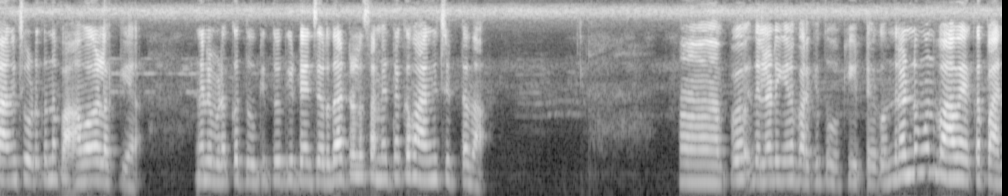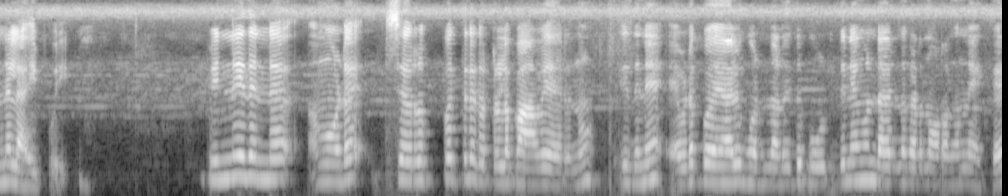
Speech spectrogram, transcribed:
വാങ്ങിച്ചു കൊടുക്കുന്ന പാവകളൊക്കെയാണ് അങ്ങനെ ഇവിടെയൊക്കെ തൂക്കി തൂക്കിയിട്ട് ചെറുതായിട്ടുള്ള സമയത്തൊക്കെ വാങ്ങിച്ചിട്ടതാണ് അപ്പോൾ ഇതെല്ലാം ഇങ്ങനെ പറക്കി തൂക്കിയിട്ടേക്കും ഒന്ന് രണ്ട് മൂന്ന് പാവയൊക്കെ പന്നലായിപ്പോയി. പിന്നെ ഇതെന്റെ മോടെ ചെറുപ്പത്തിലെ തൊട്ടുള്ള പാവയായിരുന്നു. ഇതിനെ എവിടെ പോയാലും കൊണ്ട് നടന്നു ഇത് ഇതിനെ കൊണ്ടായിരുന്നു കിടന്നുറങ്ങുന്നതൊക്കെ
